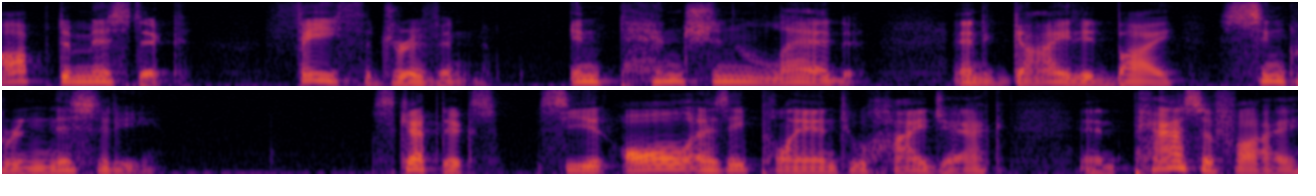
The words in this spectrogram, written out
optimistic, faith driven, intention led, and guided by synchronicity. Skeptics see it all as a plan to hijack and pacify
